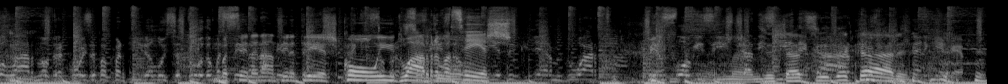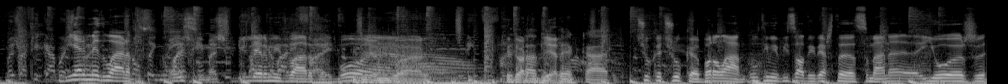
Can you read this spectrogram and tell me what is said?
falar noutra coisa para partir a toda. Uma cena na Antena 3 com o Eduardo. Para vocês. Penso logo existe, já disse. deixar de bastante. Guilherme Eduardo. Mais rimas. Guilherme Eduardo. Boa. Guilherme Eduardo. Eduardo Guilherme. Pé caro. Chuca Chuca, bora lá. Último episódio desta semana e hoje,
